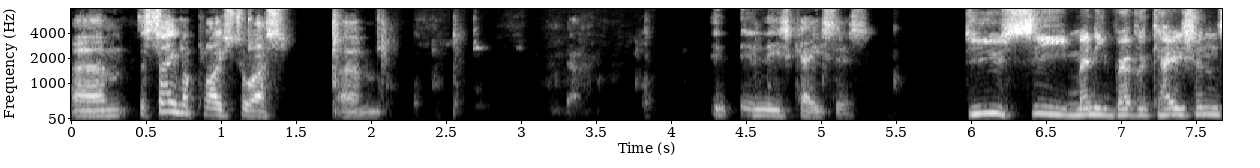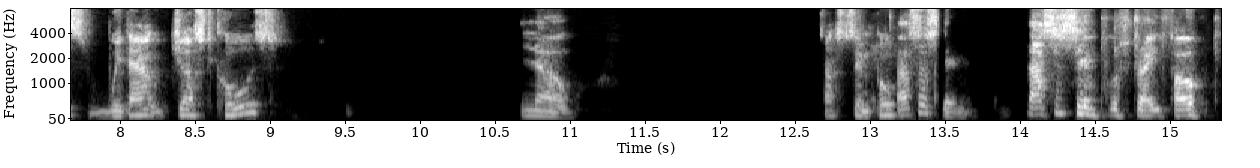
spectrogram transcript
Um, the same applies to us um, in, in these cases. Do you see many revocations without just cause? No. That's simple. That's a simple. That's a simple, straightforward,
